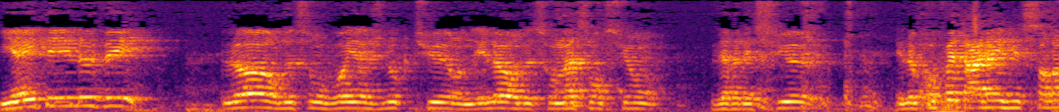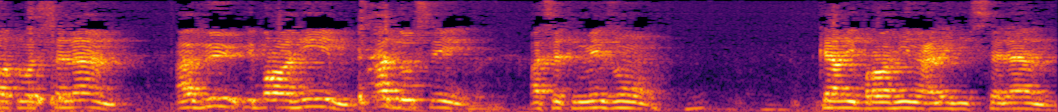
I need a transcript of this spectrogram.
y a été élevé lors de son voyage nocturne et lors de son ascension vers les cieux. Et le prophète alayhi a vu Ibrahim adossé à cette maison, car Ibrahim alayhi salam,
